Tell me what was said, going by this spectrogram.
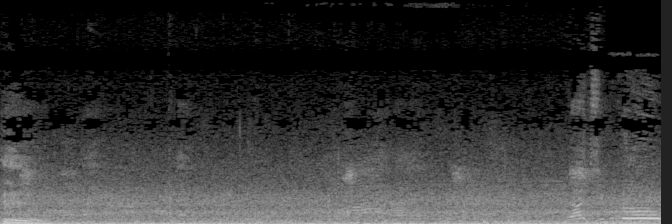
拿起不够。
